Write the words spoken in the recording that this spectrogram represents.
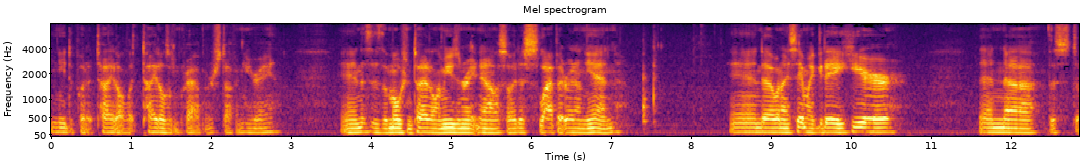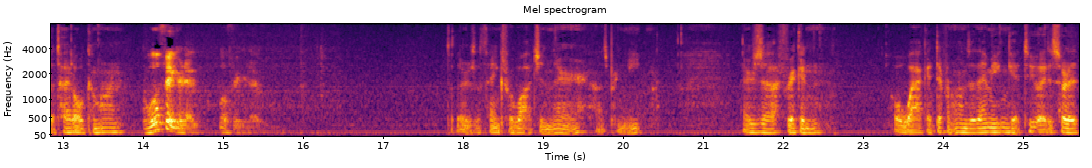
You need to put a title, like titles and crap or stuff in here, eh? And this is the motion title I'm using right now, so I just slap it right on the end. And uh, when I say my g'day here, then uh, this title will come on. We'll figure it out. We'll figure it out. So there's a thanks for watching there. That was pretty neat. There's a freaking whole whack of different ones of them you can get too. I just sort of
